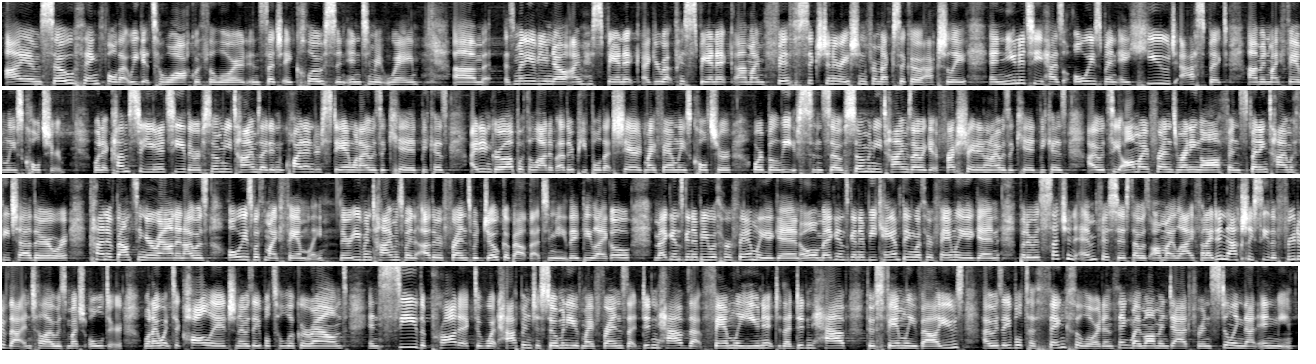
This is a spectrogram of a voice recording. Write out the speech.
I am so thankful that we get to walk with the Lord in such a close and intimate way. Um, as many of you know, I'm Hispanic. I grew up Hispanic. Um, I'm fifth, sixth generation from Mexico, actually. And unity has always been a huge aspect um, in my family's culture. When it comes to unity, there were so many times I didn't quite understand when I was a kid because I didn't grow up with a lot of other people that shared my family's culture or beliefs. And so, so many times I would get frustrated when I was a kid because I I would see all my friends running off and spending time with each other or kind of bouncing around, and I was always with my family. There were even times when other friends would joke about that to me. They'd be like, oh, Megan's going to be with her family again. Oh, Megan's going to be camping with her family again. But it was such an emphasis that was on my life, and I didn't actually see the fruit of that until I was much older. When I went to college and I was able to look around and see the product of what happened to so many of my friends that didn't have that family unit, that didn't have those family values, I was able to thank the Lord and thank my mom and dad for instilling that in me.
